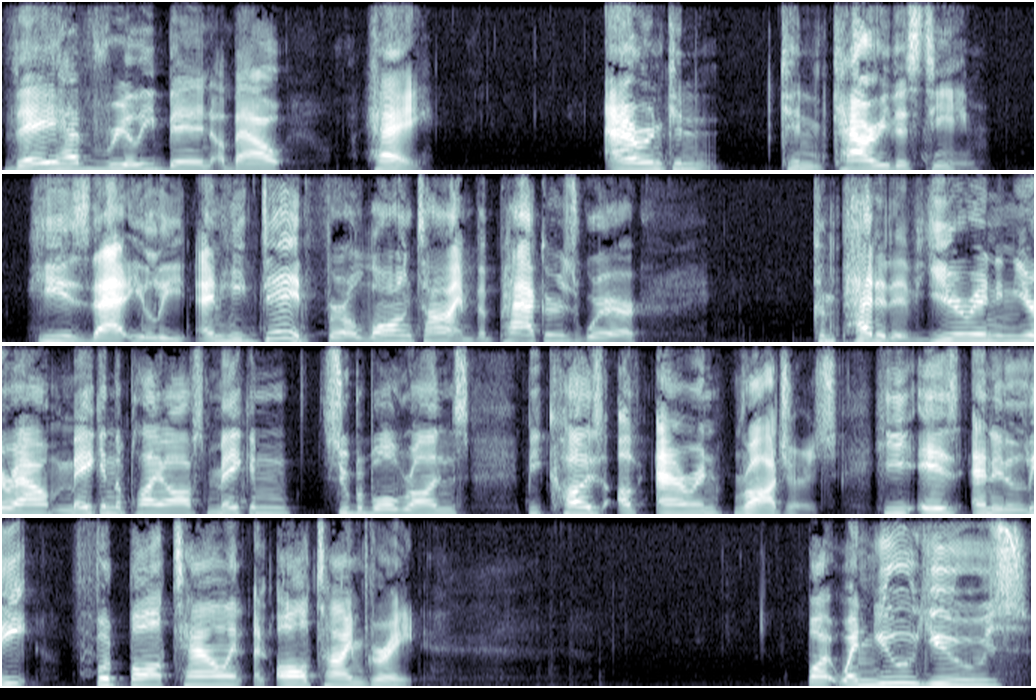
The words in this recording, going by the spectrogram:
they have really been about, hey, Aaron can can carry this team. He is that elite. And he did for a long time. The Packers were competitive year in and year out, making the playoffs, making Super Bowl runs because of Aaron Rodgers. He is an elite football talent, an all time great. But when you use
